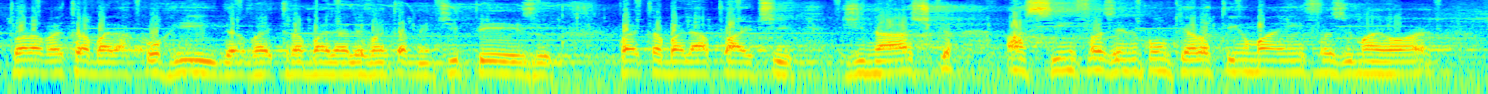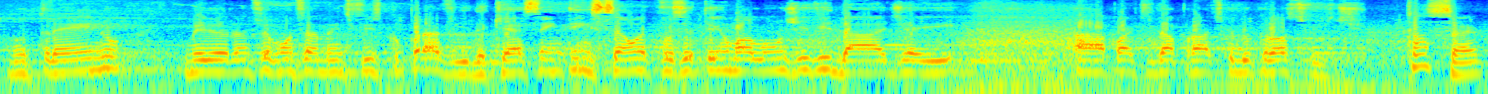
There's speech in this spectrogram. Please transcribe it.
Então ela vai trabalhar corrida, vai trabalhar levantamento de peso, vai trabalhar a parte ginástica, assim fazendo com que ela tenha uma ênfase maior no treino, melhorando seu condicionamento físico para a vida. Que essa é a intenção, é que você tenha uma longevidade aí a partir da prática do CrossFit. Tá certo.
